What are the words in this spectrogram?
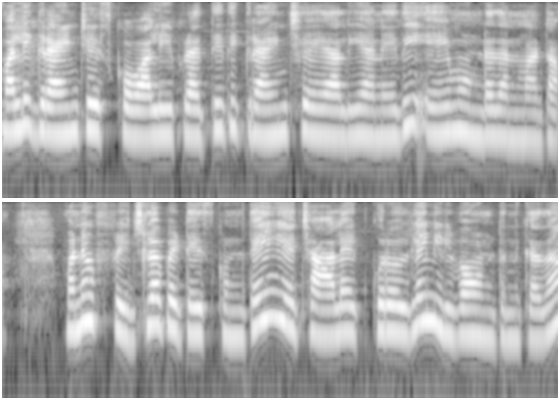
మళ్ళీ గ్రైండ్ చేసుకోవాలి ప్రతిదీ గ్రైండ్ చేయాలి అనేది ఏమి ఉండదన్నమాట. మనం ఫ్రిడ్జ్లో పెట్టేసుకుంటే చాలా ఎక్కువ రోజులే నిల్వ ఉంటుంది కదా.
